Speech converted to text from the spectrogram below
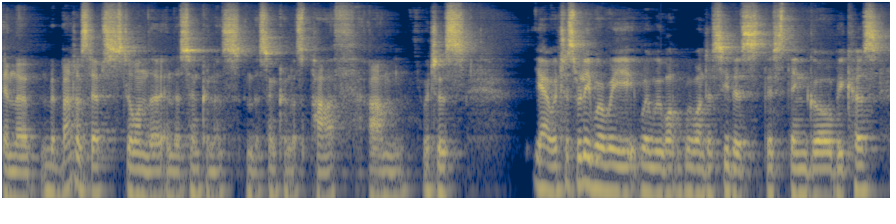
in the a bunch of steps still in the in the synchronous in the synchronous path, um, which is yeah, which is really where we where we want we want to see this this thing go. Because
